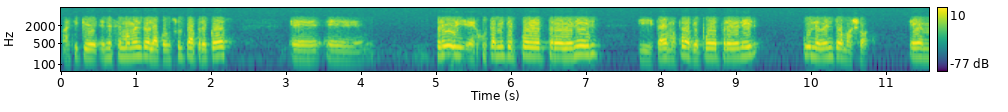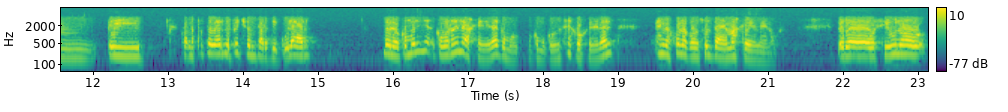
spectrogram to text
Así que en ese momento la consulta precoz eh, eh, eh, justamente puede prevenir, y está demostrado que puede prevenir, un evento mayor. Em, y con respecto al dolor de pecho en particular, bueno, como, como regla general, como consejo general, es mejor una consulta de más que de menos. Pero si uno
